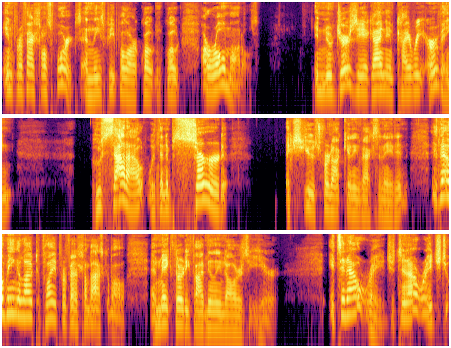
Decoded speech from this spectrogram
in professional sports, and these people are quote unquote are role models. In New Jersey, a guy named Kyrie Irving, who sat out with an absurd excuse for not getting vaccinated, is now being allowed to play professional basketball and make $35 million a year. It's an outrage. It's an outrage to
